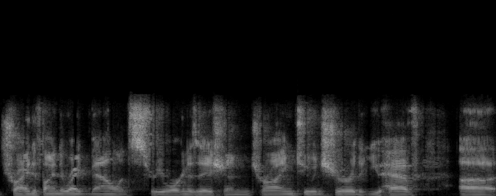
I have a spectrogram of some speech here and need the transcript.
trying to find the right balance for your organization, trying to ensure that you have uh,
